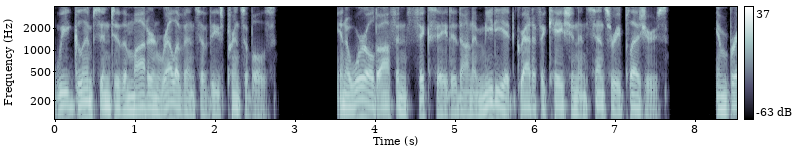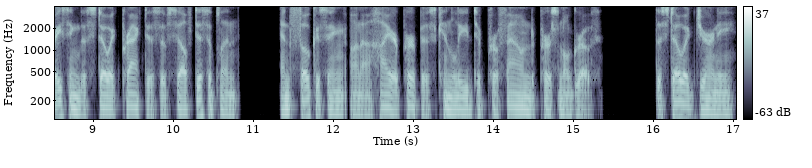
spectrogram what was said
we glimpse into the modern relevance of these principles. In a world often fixated on immediate gratification and sensory pleasures, embracing the Stoic practice of self-discipline and focusing on a higher purpose can lead to profound personal growth. The Stoic journey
